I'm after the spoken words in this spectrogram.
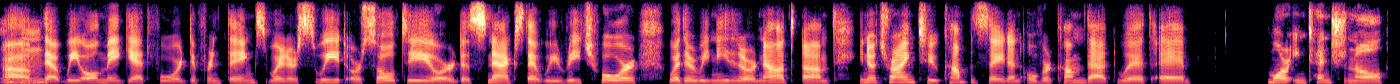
um, mm-hmm. that we all may get for different things whether sweet or salty or the snacks that we reach for whether we need it or not um, you know trying to compensate and overcome that with a more intentional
